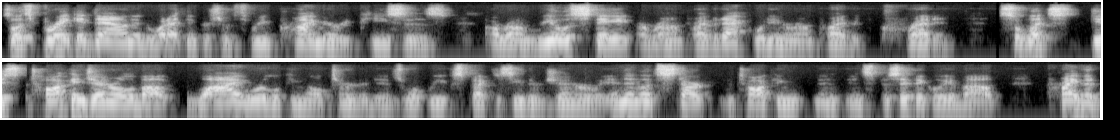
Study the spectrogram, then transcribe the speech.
So let's break it down into what I think are sort of three primary pieces around real estate, around private equity, and around private credit. So let's just talk in general about why we're looking alternatives, what we expect to see there generally. And then let's start talking in, in specifically about private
